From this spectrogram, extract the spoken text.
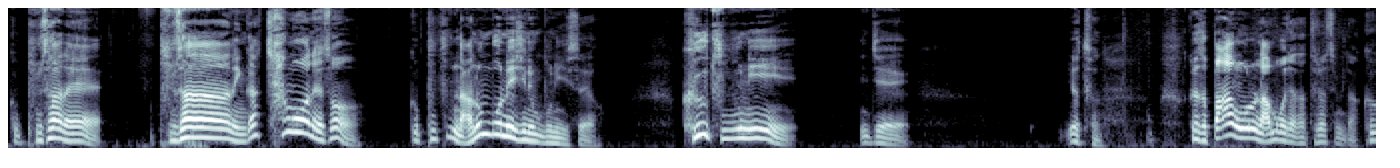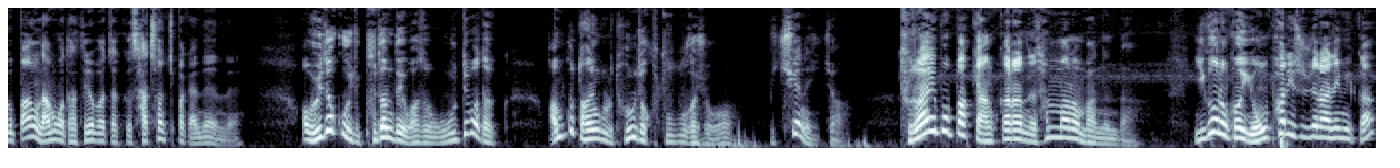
그 부산에 부산인가 창원에서 그 부품 나눔 보내시는 분이 있어요. 그 두 분이 이제 여튼 그래서 빵 오늘 남은 거 제가 다 드렸습니다. 그거 빵 남은 거 다 드려봤자 그 4천 원치밖에 안 되는데 아, 왜 자꾸 이제 부담되게 와서 올 때마다 아무것도 아닌 걸로 돈을 자꾸 주고 가셔 미치겠네 진짜 드라이버밖에 안 깔았는데 3만 원 받는다. 이거는 거의 용팔이 수준 아닙니까?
